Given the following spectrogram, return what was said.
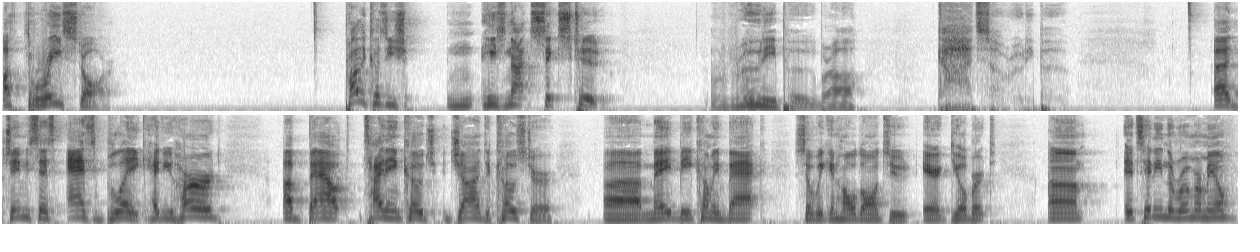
A three star. Probably because he's he's not six two. Rudy Poo, bro. God, so Rudy Poo. Uh, Jamie says, ask Blake, have you heard about tight end coach John DeCoster uh, may be coming back so we can hold on to Arik Gilbert? Um, it's hitting the rumor mill.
